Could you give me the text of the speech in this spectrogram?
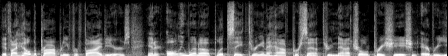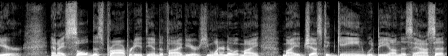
if I held the property for five years and it only went up, let's say 3.5% through natural appreciation every year, and I sold this property at the end of five years, you want to know what my, my adjusted gain would be on this asset?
